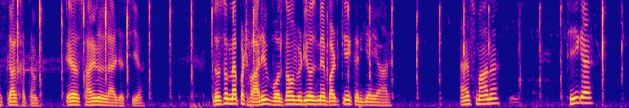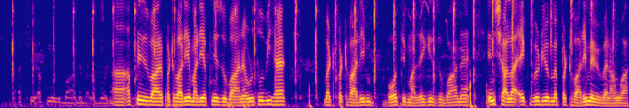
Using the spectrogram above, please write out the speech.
बस गाल ख़त्म। ये सारे ला जैसी दोस्तों मैं पटवारी भी बोलता हूँ वीडियोस में बढ़ के करिए यार। है समान ठीक है? अच्छी अपनी ज़ुबान है भाई आ, अपनी ज़ुबान है पटवारी हमारी अपनी ज़ुबान है उर्दू भी है। बट पटवारी बहुत ही मज़े की ज़ुबान है। इन एक वीडियो मैं पटवारी में भी बनाऊँगा।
